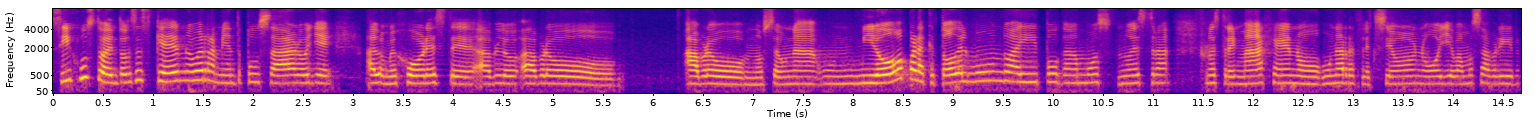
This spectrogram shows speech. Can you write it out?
Sí, justo. Entonces, ¿qué nueva herramienta puedo usar? Oye, a lo mejor este, hablo, abro abro, no sé, una, un miró para que todo el mundo ahí pongamos nuestra, nuestra imagen o una reflexión, o, oye, vamos a abrir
